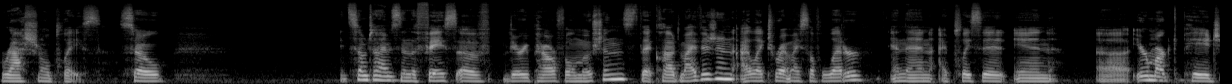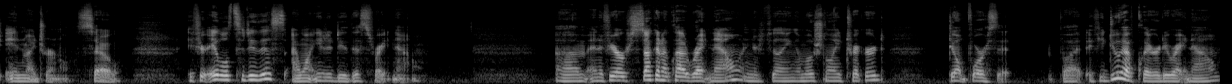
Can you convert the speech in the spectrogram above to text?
rational place. So sometimes in the face of very powerful emotions that cloud my vision, I like to write myself a letter and then I place it in uh, earmarked page in my journal. So if you're able to do this, I want you to do this right now. Um, and if you're stuck in a cloud right now and you're feeling emotionally triggered, don't force it. But if you do have clarity right now,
